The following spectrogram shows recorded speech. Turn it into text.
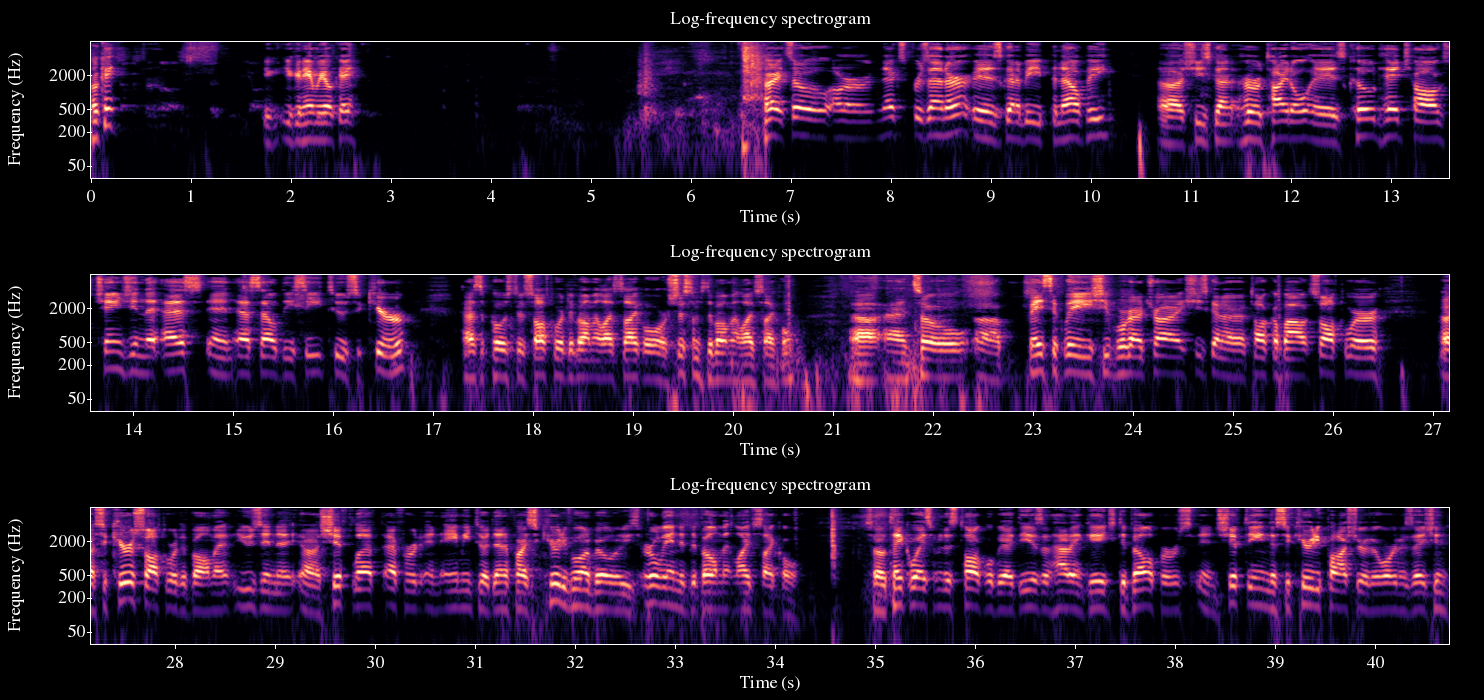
Okay, you, you can hear me okay? All right, so our next presenter is going to be Penelope. Uh, she's got her title is Code Hedgehogs changing the S in SLDC to secure, as opposed to software development lifecycle or systems development lifecycle. Uh, and so uh, basically, she, we're going to try. She's going to talk about software, uh, secure software development using a uh, shift left effort and aiming to identify security vulnerabilities early in the development lifecycle. So takeaways from this talk will be ideas on how to engage developers in shifting the security posture of the organization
